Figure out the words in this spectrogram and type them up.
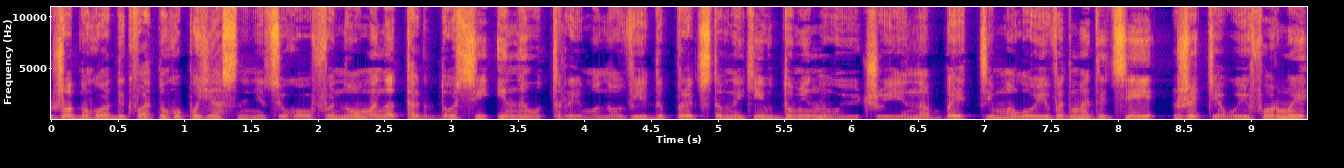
Жодного адекватного пояснення цього феномена так досі і не отримано від представників домінуючої на бетті малої ведмедиці життєвої форми,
